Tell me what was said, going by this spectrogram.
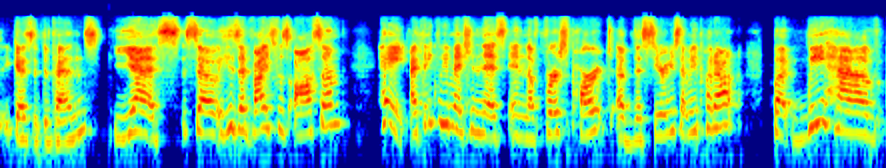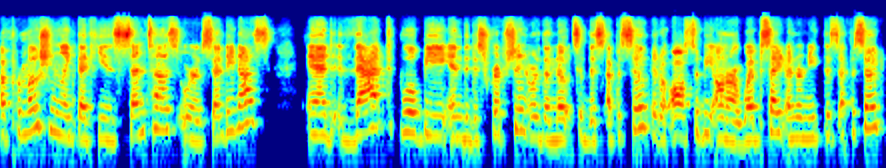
I guess it depends. Yes. So his advice was awesome. Hey, I think we mentioned this in the first part of the series that we put out, but we have a promotion link that he's sent us or is sending us. And that will be in the description or the notes of this episode. It'll also be on our website underneath this episode.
